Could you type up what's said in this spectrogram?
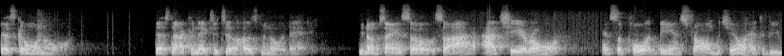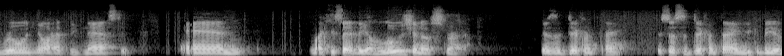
that's going on. That's not connected to a husband or a daddy. You know what I'm saying? So so I, I cheer on and support being strong, but you don't have to be rude, you don't have to be nasty. And like you said, the illusion of strength is a different thing. It's just a different thing. You can be a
